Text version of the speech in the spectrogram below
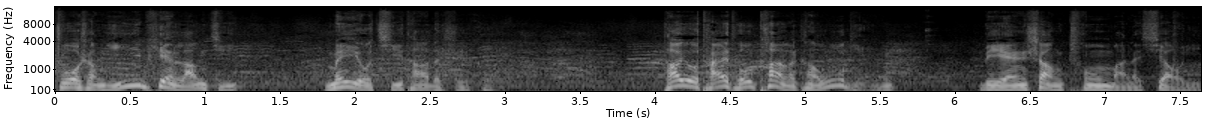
桌上一片狼藉，没有其他的食客。他又抬头看了看屋顶，脸上充满了笑意。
